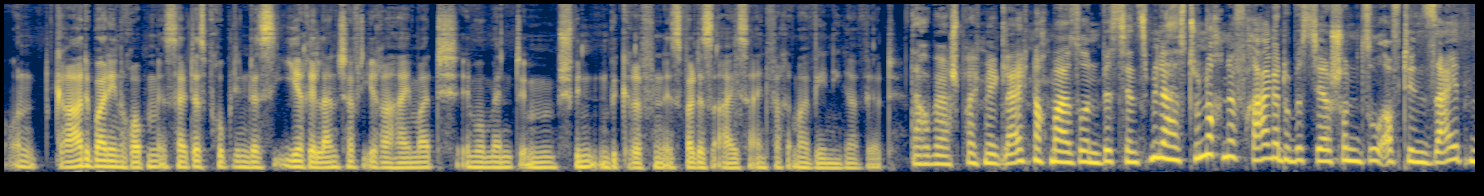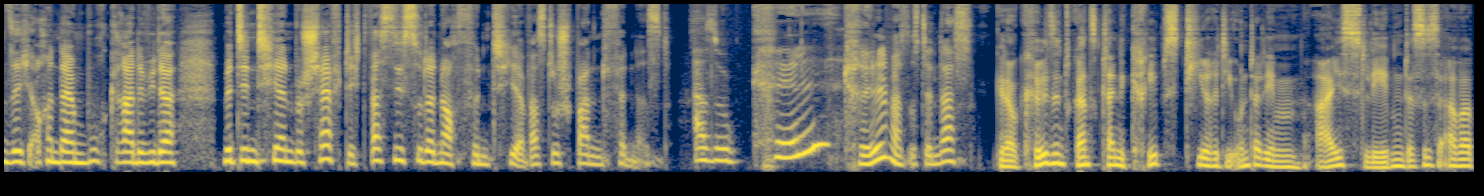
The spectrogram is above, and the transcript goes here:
Und gerade bei den Robben ist halt das Problem, dass ihre Landschaft, ihre Heimat im Moment im Schwinden begriffen ist, weil das Eis einfach immer weniger wird. Darüber sprechen wir gleich noch mal so ein bisschen. Smila, hast du noch eine Frage? Du bist ja schon so auf den Seiten, sich auch in deinem Buch gerade wieder mit den Tieren beschäftigt. Was siehst du da noch für ein Tier, was du spannend findest? Also Krill. Krill, was ist denn das? Genau, Krill sind ganz kleine Krebstiere, die unter dem Eis leben. Das ist aber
